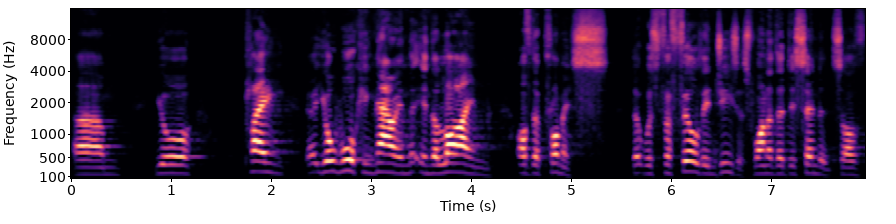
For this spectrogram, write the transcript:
Um, you're playing, uh, you're walking now in the, in the line of the promise that was fulfilled in Jesus, one of the descendants of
